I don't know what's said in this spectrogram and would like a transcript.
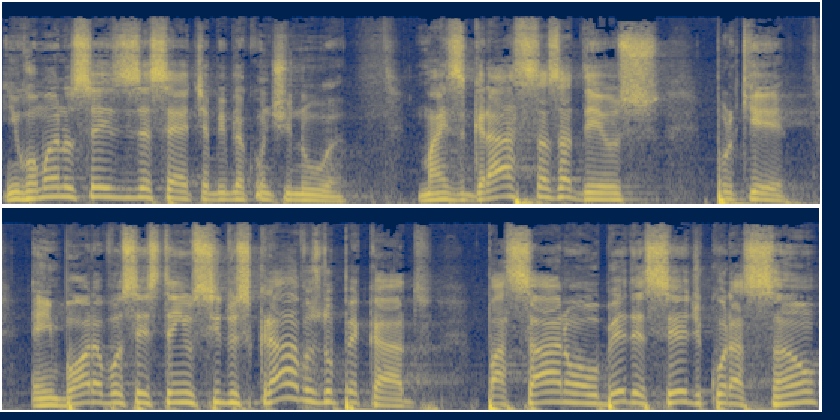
Em Romanos 6,17 a Bíblia continua. Mas graças a Deus, porque, embora vocês tenham sido escravos do pecado, passaram a obedecer de coração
